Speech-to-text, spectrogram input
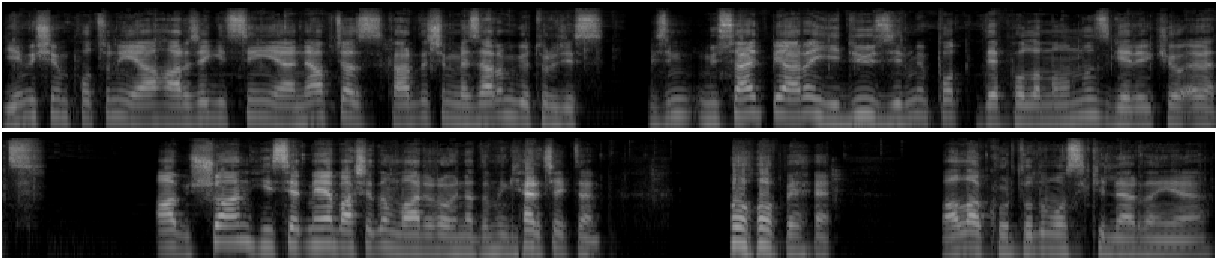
Yemişim potunu ya harca gitsin ya ne yapacağız kardeşim mezara mı götüreceğiz? Bizim müsait bir ara 720 pot depolamamız gerekiyor evet. Abi şu an hissetmeye başladım Warrior oynadığımı gerçekten. Oh be. Vallahi kurtuldum o skill'lerden ya.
